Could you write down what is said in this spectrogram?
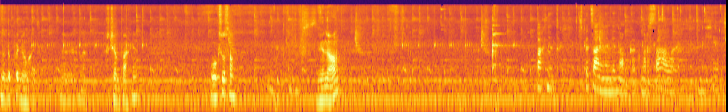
Надо понюхать, наверное. С чем пахнет? Уксусом? Вином? Пахнет специальным вином, как марсала или херес.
